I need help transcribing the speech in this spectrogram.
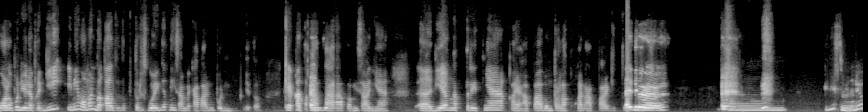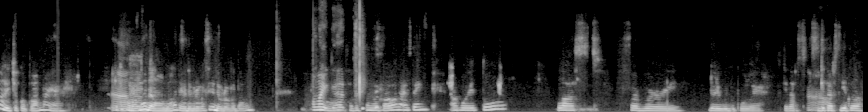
walaupun dia udah pergi ini momen bakal tetap terus gue inget nih sampai kapan pun gitu. Kayak kata-kata apa misalnya uh, dia ngetritnya kayak apa memperlakukan apa gitu. Aduh. Um, ini sebenarnya udah cukup lama ya. Itu uh, corona udah lama banget ya udah berapa sih udah berapa tahun oh my god. satu setengah tahun I think. Aku itu last February 2020 ya. Sekitar uh, sekitar segitu lah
